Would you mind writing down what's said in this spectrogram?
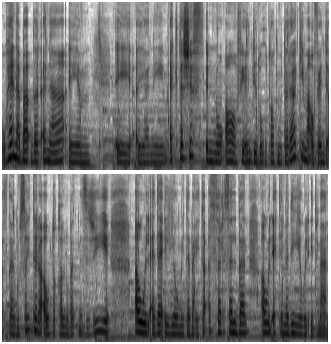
وهنا بقدر أنا يعني أكتشف إنه آه في عندي ضغوطات متراكمة أو في عندي أفكار مسيطرة أو تقلبات مزاجية أو الأداء اليومي تبعي تأثر سلبا أو الاعتمادية والإدمان.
